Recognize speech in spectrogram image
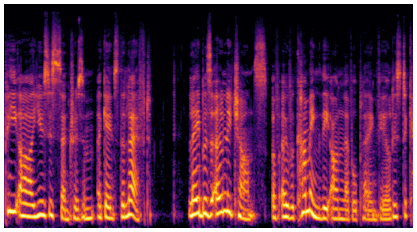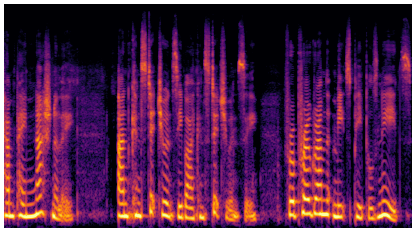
PR uses centrism against the left. Labour's only chance of overcoming the unlevel playing field is to campaign nationally and constituency by constituency for a programme that meets people's needs,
